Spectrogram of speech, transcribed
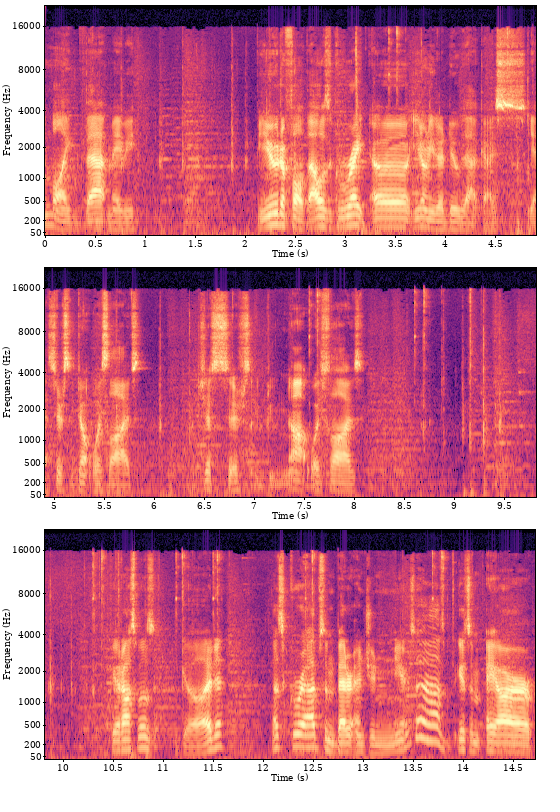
Something like that, maybe. Beautiful. That was great. Uh, you don't need to do that, guys. Yeah, seriously, don't waste lives. Just seriously, do not waste lives. Good hospitals? Good. Let's grab some better engineers. Uh, let's get some AR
